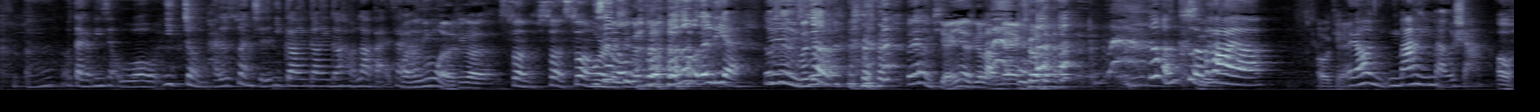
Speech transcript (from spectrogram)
嗯，我打开冰箱，哇，哦一整排的蒜茄子，一缸一缸一缸，还有辣白菜。哇，那你抹的这个蒜蒜蒜味儿的这个，闻闻闻闻我的脸，都是蒜，着闻着很便宜啊，这个蓝莓可怕呀。？OK，然后你你妈还给你买过啥？哦，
